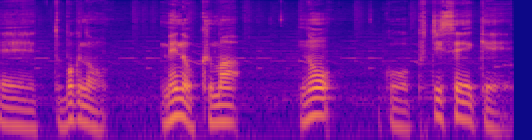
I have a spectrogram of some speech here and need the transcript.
えー、っと僕の目のクマのこうプチ整形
